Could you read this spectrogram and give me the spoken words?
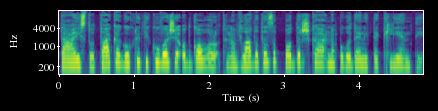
Таа исто така го критикуваше одговорот на владата за поддршка на погодените клиенти.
